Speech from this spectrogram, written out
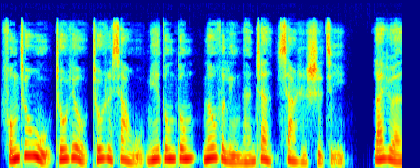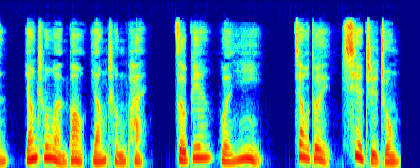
逢周五、周六、周日下午，咩东东 Nova 岭南站夏日市集。来源：羊城晚报羊城派，责编：文艺，校对：谢志忠。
